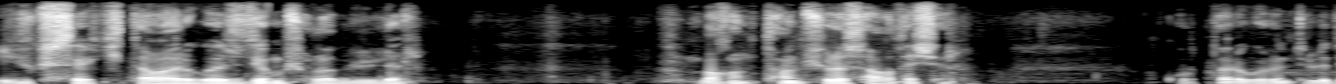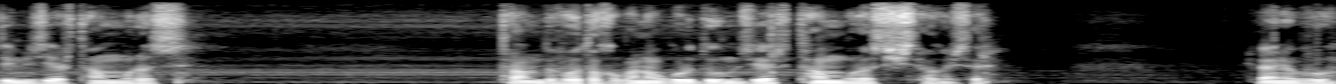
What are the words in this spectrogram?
yüksek. Davarı gözlüyormuş olabilirler. Bakın tam şurası arkadaşlar. Kurtları görüntülediğimiz yer tam burası. Tam da fotoğrafına kurduğumuz yer tam burası işte arkadaşlar. Yani bu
